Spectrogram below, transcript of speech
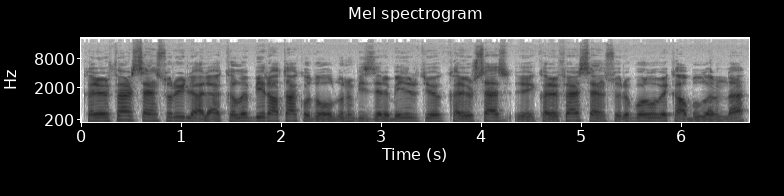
Kalorifer sensörü ile alakalı bir hata kodu olduğunu bizlere belirtiyor. Kalorifer, e, kalorifer sensörü boru ve kablolarında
